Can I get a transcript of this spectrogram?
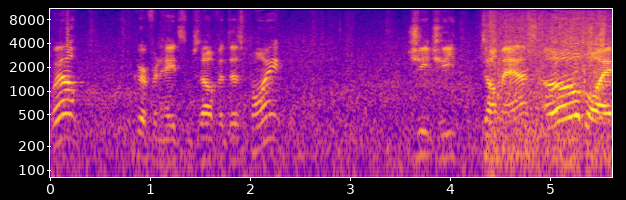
Well, Gryphon hates himself at this point. GG, dumbass. Oh boy.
